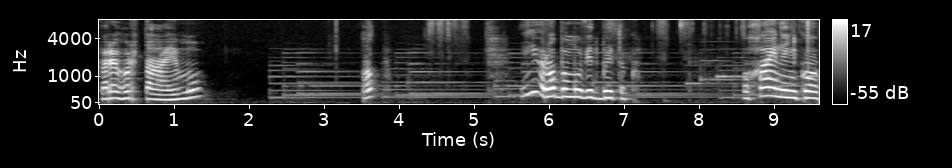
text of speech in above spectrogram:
перегортаємо. Оп. І робимо відбиток. Охайненько.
